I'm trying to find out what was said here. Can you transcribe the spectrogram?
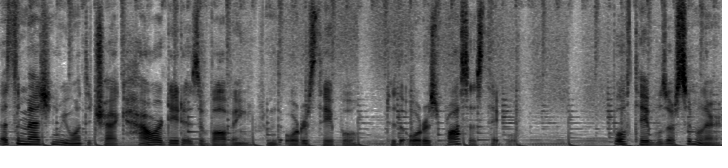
let's imagine we want to track how our data is evolving from the orders table to the orders process table. Both tables are similar,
